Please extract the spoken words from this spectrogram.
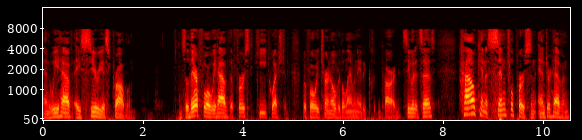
And we have a serious problem. And so therefore we have the first key question before we turn over the laminated card. See what it says? How can a sinful person enter heaven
